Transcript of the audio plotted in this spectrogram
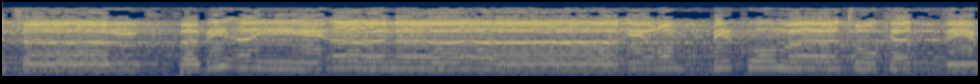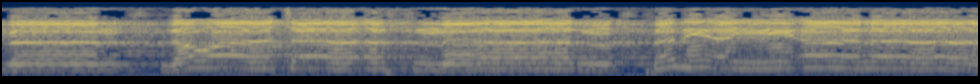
جنتان فبأي آلاء ربكما تكذبان؟ ذواتا أفنان. فبأي آلاء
